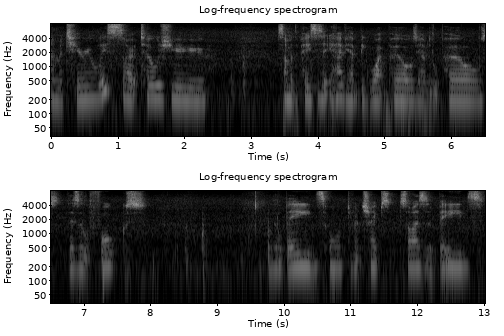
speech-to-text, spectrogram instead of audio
a material list, so it tells you some of the pieces that you have. You have big white pearls, you have little pearls, there's little forks, little beads, all different shapes, sizes of beads.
